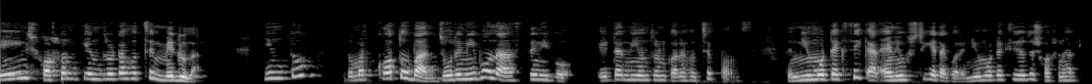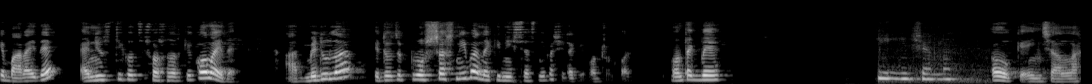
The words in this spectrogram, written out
মেইন শ্বসন কেন্দ্রটা হচ্ছে মেডুলা কিন্তু তোমার কতবার জোরে নিব না আস্তে নিব এটা নিয়ন্ত্রণ করে হচ্ছে পন্স নিউমোট্যাক্সিক আর অ্যানিউস্টিক এটা করে। নিউমোট্যাক্সিক হচ্ছে শ্বসন হারকে বাড়াই দেয় অ্যানিউস্টিক হচ্ছে শ্বসন হারকে কমাই দেয়। আর মেডুলা এটা হচ্ছে প্রশ্বাস নিবা নাকি নিঃশ্বাস নিবা সেটাকে কন্ট্রোল করে। মন থাকবে? ইনশাল্লাহ ওকে ইনশাআল্লাহ।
